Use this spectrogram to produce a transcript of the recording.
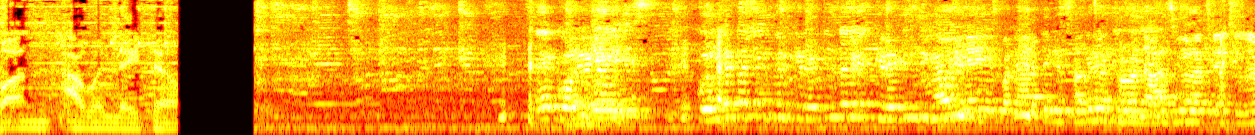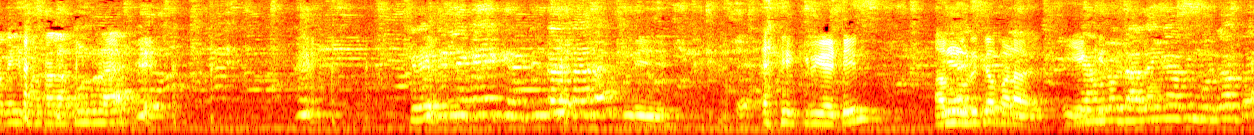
One hour later. ए, कोलगेट कोलगेट डालिए फिर क्रेटिन डालिए क्रेटिन दिखाइए बनाते के साथ में थोड़ा डांस भी होना चाहिए क्योंकि भाई मसाला भून रहा है। क्रेटिन लेके आइए, क्रेटिन डालना है। क्रिएटिन अब मुर्गा पड़ा। ये हम लोग डालेंगे अभी मुर्गा पे।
